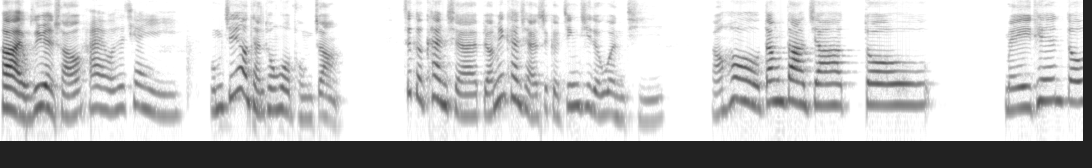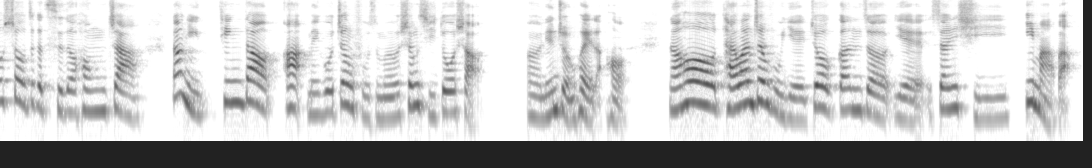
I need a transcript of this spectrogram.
嗨，我是苑韶。嗨，我是倩怡。我们今天要谈通货膨胀。这个看起来，表面看起来是个经济的问题。然后，当大家都每天都受这个词的轰炸，当你听到啊，美国政府什么升息多少，呃，联准会了哈，然后台湾政府也就跟着也升息一码吧，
